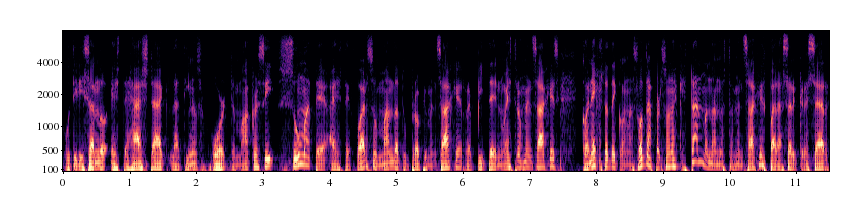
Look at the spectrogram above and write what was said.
utilizando este hashtag Latinos for Democracy. Súmate a este esfuerzo, manda tu propio mensaje, repite nuestros mensajes, conéctate con las otras personas que están mandando estos mensajes para hacer crecer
